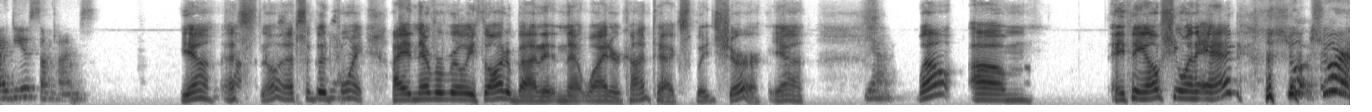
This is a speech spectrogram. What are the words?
ideas sometimes. Yeah, that's oh, that's a good yeah. point. I had never really thought about it in that wider context, but sure, yeah. Yeah. Well, um, anything else you want to add? Sure, sure.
